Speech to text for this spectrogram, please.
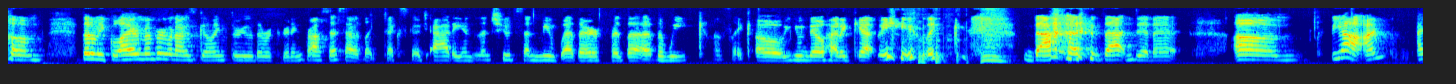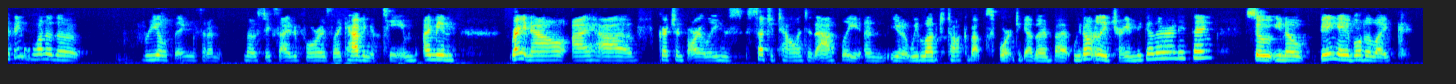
Um, that'll be cool. I remember when I was going through the recruiting process, I would like text Coach Addy, and then she would send me weather for the the week. I was like, oh, you know how to get me. like that that did it. Um, but yeah, I'm. I think one of the real things that I'm most excited for is like having a team. I mean right now I have Gretchen Farley, who's such a talented athlete, and you know we love to talk about sport together, but we don't really train together or anything. So you know, being able to like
